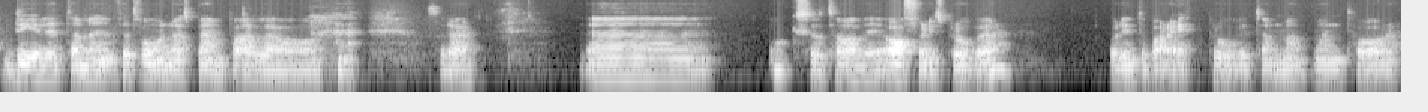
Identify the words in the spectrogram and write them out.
D-vitamin för 200 spänn på alla och sådär. Eh, och så tar vi avföringsprover. Och det är inte bara ett prov utan man tar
